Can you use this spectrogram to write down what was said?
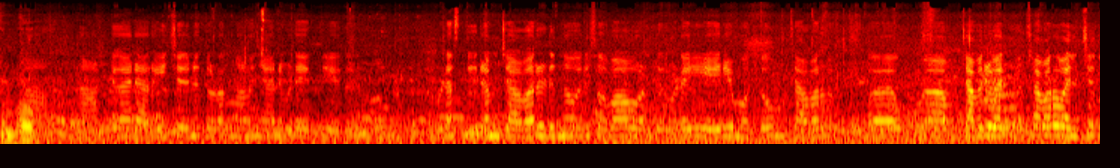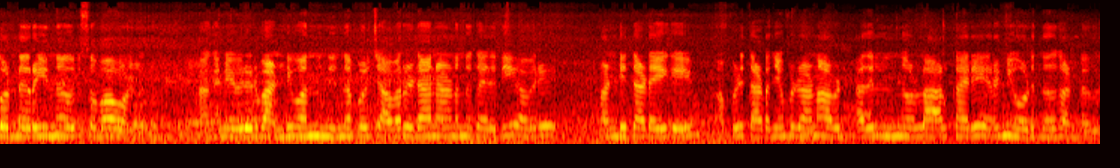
സംഭവം നാട്ടുകാരെ അറിയിച്ചതിനെ തുടർന്നാണ് ഞാൻ ഇവിടെ എത്തിയത്. ഇവിടെ സ്ഥിരം ചവറിടുന്ന ഒരു സ്വഭാവമുണ്ട്. ഇവിടെ ഈ ഏരിയ മൊത്തവും ചവർ ചവർ ചവർ വലിച്ചു കൊണ്ടെറിയുന്ന ഒരു സ്വഭാവമുണ്ട്. അങ്ങനെ ഇവരൊരു വണ്ടി വന്ന് നിന്നപ്പോൾ ചവറിടാനാണെന്ന് കരുതി അവർ വണ്ടി തടയുകയും അപ്പോൾ തടഞ്ഞപ്പോഴാണ് അവ അതിൽ നിന്നുള്ള ആൾക്കാരെ ഇറങ്ങി ഓടുന്നത് കണ്ടത്.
